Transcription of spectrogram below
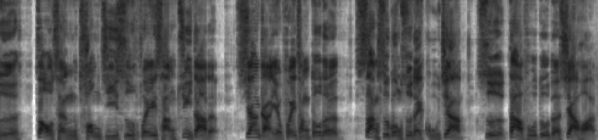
造成冲击是非常巨大的。香港有非常多的上市公司呢，股价是大幅度的下滑。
